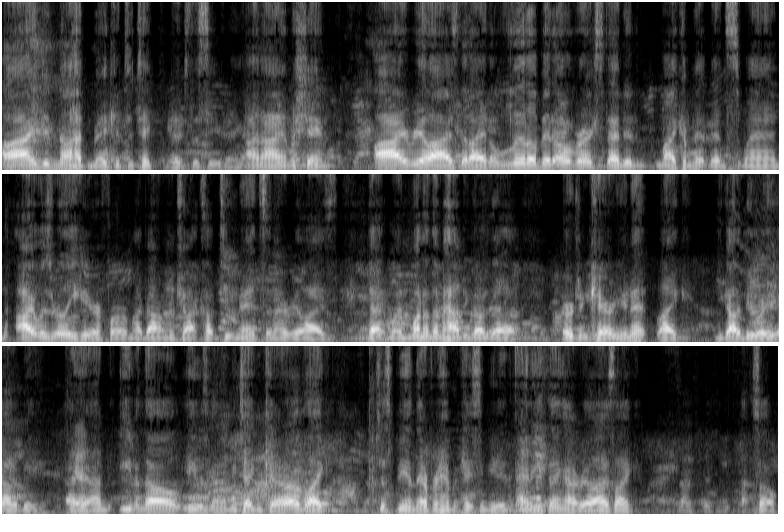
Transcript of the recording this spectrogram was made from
I did not make it to take the bridge this evening, and I am ashamed. I realized that I had a little bit overextended my commitments when I was really here for my Bowerman Track Club teammates, and I realized that when one of them had to go to the urgent care unit, like you got to be where you got to be. Yeah. And even though he was going to be taken care of, like just being there for him in case he needed anything, I realized like, so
